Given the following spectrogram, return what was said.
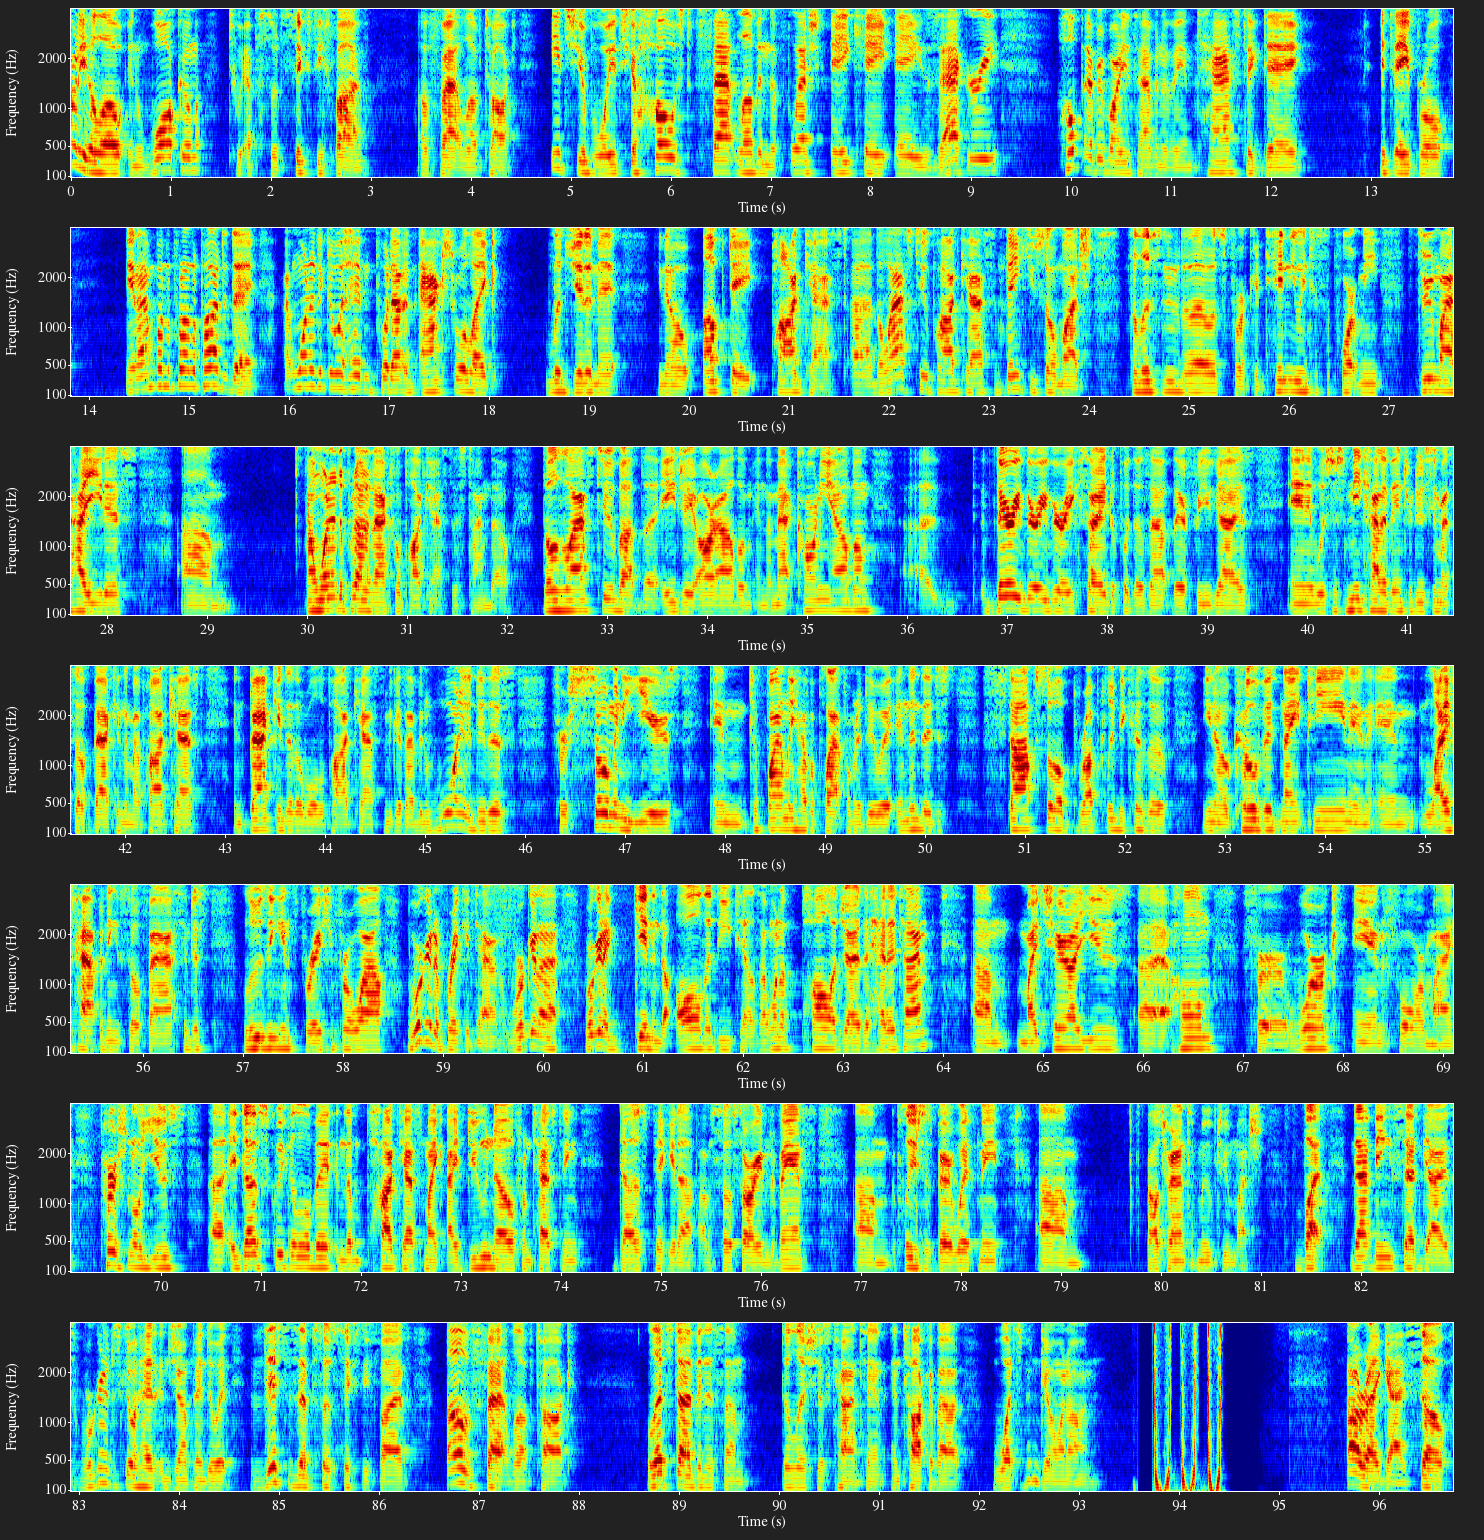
Howdy, hello, and welcome to episode 65 of Phat Love Talk. It's your boy, it's your host, Phat Love in the Flesh, aka Zachary. Hope everybody's having a fantastic day. It's April, and I'm going to put on a pod today. I wanted to go ahead and put out an actual, like, legitimate, you know, update podcast. Uh, the last two podcasts, and thank you so much for listening to those, for continuing to support me through my hiatus. Um, I wanted to put out an actual podcast this time, though. Those last two about the AJR album and the Mat Kearney album, uh, very, very, very excited to put those out there for you guys. And it was just me kind of introducing myself back into my podcast and back into the world of podcasting because I've been wanting to do this for so many years and to finally have a platform to do it and then to just stop so abruptly because of, you know, COVID 19 and, and life happening so fast and just losing inspiration for a while. We're gonna break it down. We're gonna we're gonna get into all the details. I want to apologize ahead of time. Um, my chair i use uh, at home for work and for my personal use uh, it does squeak a little bit and the podcast mic. I do know from testing does pick it up. I'm so sorry in advance. Um, please just bear with me. Um, i'll try not to move too much. But that being said guys we're gonna just go ahead and jump into it. This is episode 65 of Phat Love Talk, let's dive into some delicious content and talk about what's been going on. All right, guys. So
